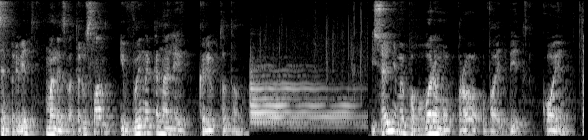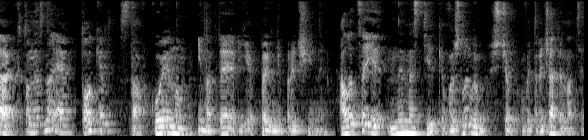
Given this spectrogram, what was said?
Всім привіт! Мене звати Руслан, і ви на каналі Криптодон. І сьогодні ми поговоримо про WhiteBit Coin. Так, хто не знає, токен став коїном, і на те є певні причини. Але це є не настільки важливим, щоб витрачати на це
